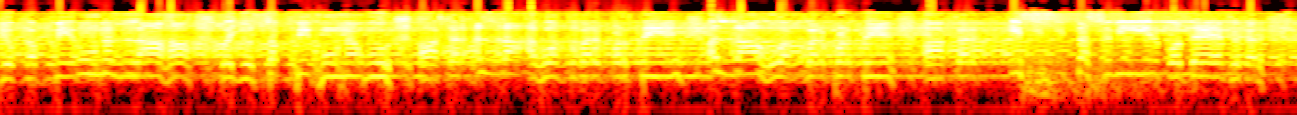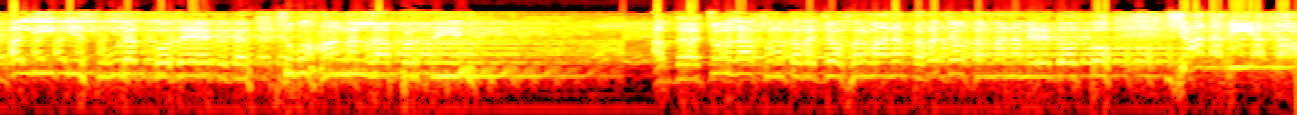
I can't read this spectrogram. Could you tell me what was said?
یو کبیرون اللہ و یو سب بھی آ کر اللہ اکبر پڑھتے ہیں۔ اللہ اکبر پڑھتے ہیں۔ آ کر اس تصویر کو دیکھ کر، علی کی صورت کو دیکھ کر، سبحان اللہ پڑھتے ہیں۔ اب ذرا جملہ سن، توجہ فرمانا توجہ فرمانا میرے دوستو۔ یا نبی اللہ،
